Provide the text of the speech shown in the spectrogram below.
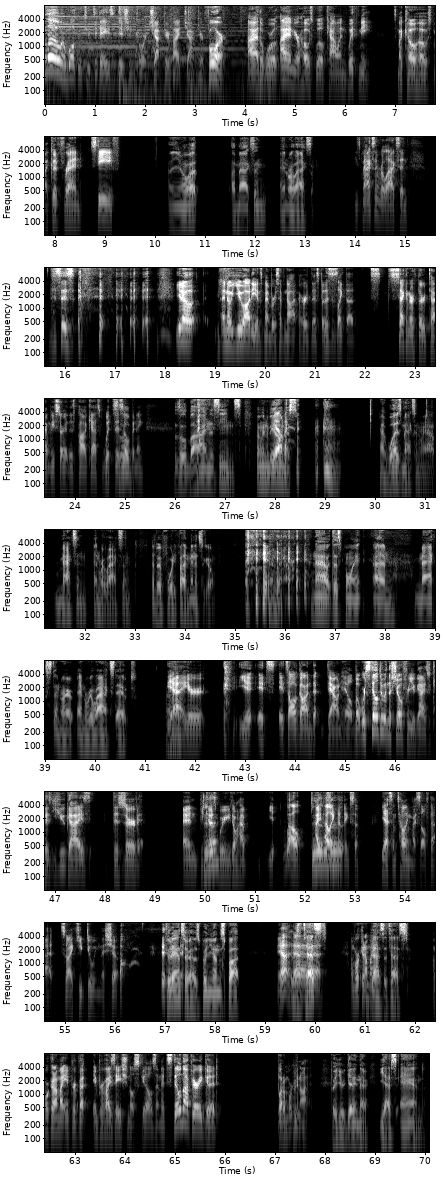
Hello and welcome to today's edition for Chapter by Chapter 4. Eye of the World. I am your host, Will Cowan. With me is my co host, my good friend, Steve. And you know what? I'm maxing and relaxing. He's maxing, relaxing. This is, you know, I know you audience members have not heard this, but this is like the second or third time we started this podcast with this So- opening. It was a little behind the scenes. If I'm going to be Yeah. honest, I was maxing, rea- maxing and relaxing about 45 minutes ago. And, uh, Now at this point, I'm maxed and re- and relaxed out. All yeah, right? you're. Yeah, it's it's all gone d- downhill, but we're still doing the show for you guys because you guys deserve it, and because we don't have. Yeah, well, Do I, I like to think so. Yes, I'm telling myself that, so I keep doing this show. Good answer. I was putting you on the spot. Yeah, It was yeah, a test. yeah. I'm working You on my passed the test. I'm working on my improv- improvisational skills, and it's still not very good, but I'm working on it. But you're getting there. Yes, and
